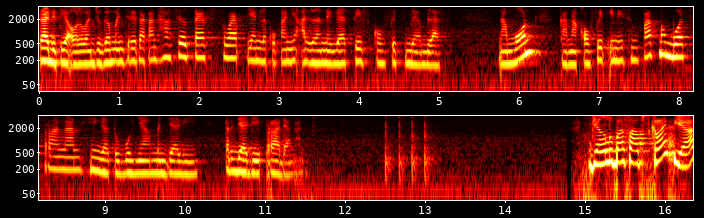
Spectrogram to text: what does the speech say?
Raditya Olwan juga menceritakan hasil tes swab yang dilakukannya adalah negatif COVID-19. Namun, karena COVID ini sempat membuat serangan hingga tubuhnya menjadi terjadi peradangan. Jangan lupa subscribe ya.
